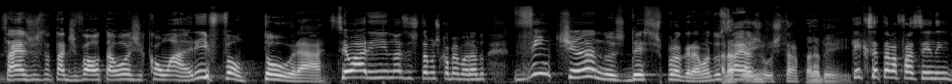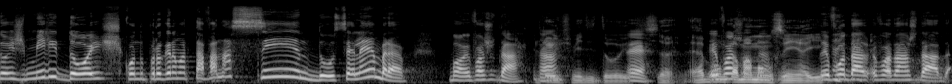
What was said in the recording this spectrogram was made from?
Saia Justa está de volta hoje com Ari Fontoura. Seu Ari, nós estamos comemorando 20 anos desse programa, do Saia Parabéns, Justa. parabéns. O que, que você estava fazendo em 2002, quando o programa estava nascendo? Você lembra? Bom, eu vou ajudar, tá? 2002. É. É, Eu bom vou dar uma ajudar. mãozinha aí. Eu vou, dar, eu vou dar uma ajudada.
